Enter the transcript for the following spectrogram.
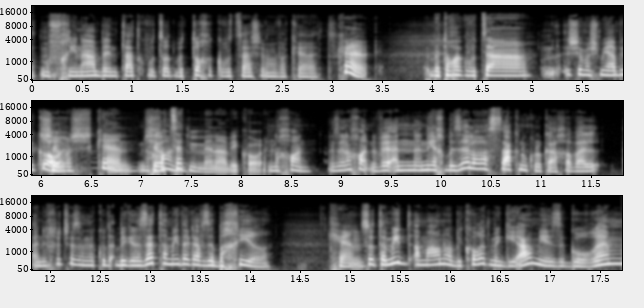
את מבחינה בין תת-קבוצות בתוך הקבוצה שמבקרת, כן, בתוך הקבוצה, שמשמיעה ביקורת. שמש, כן, נכון. שיוצאת ממנה הביקורת. נכון, זה נכון. ונניח בזה לא עסקנו כל כך, אבל אני חושבת שזה נקודה... בגלל זה תמיד, אגב, זה בכיר. כן, זאת אומרת, תמיד אמרנו, הביקורת מגיעה מאיזה גורם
